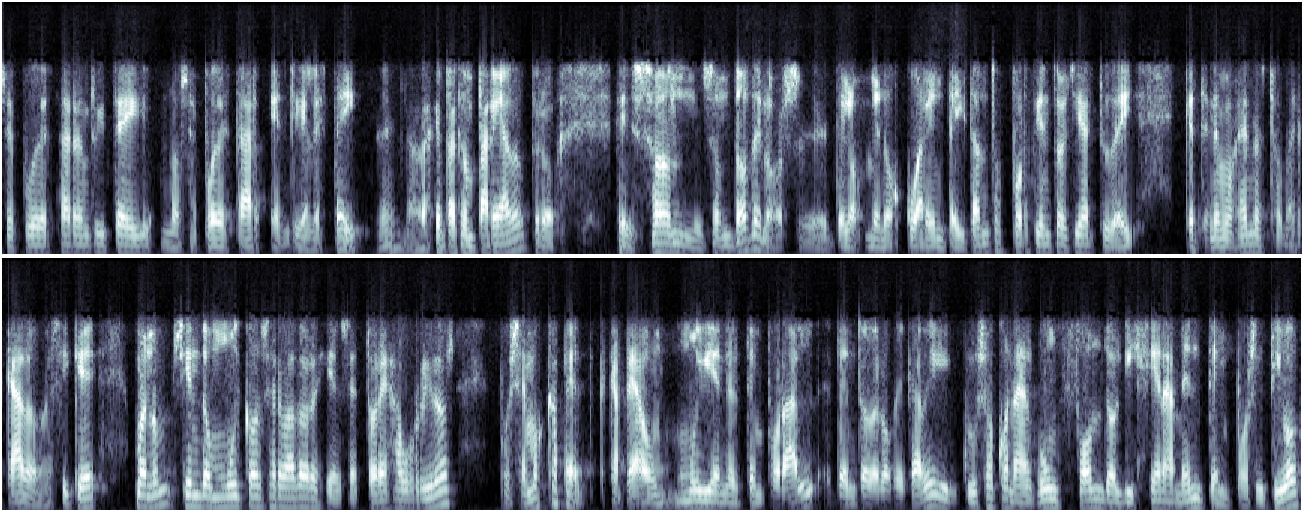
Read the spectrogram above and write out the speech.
se puede estar en retail, no se puede estar en real estate. ¿eh? La verdad es que parece un pareado, pero eh, son, son dos de los, eh, de los menos cuarenta y tantos por ciento year to day que tenemos en nuestro mercado. Así que, bueno, siendo muy conservadores y en sectores aburridos, pues hemos capeado muy bien el temporal dentro de lo que cabe, incluso con algún fondo ligeramente en positivo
